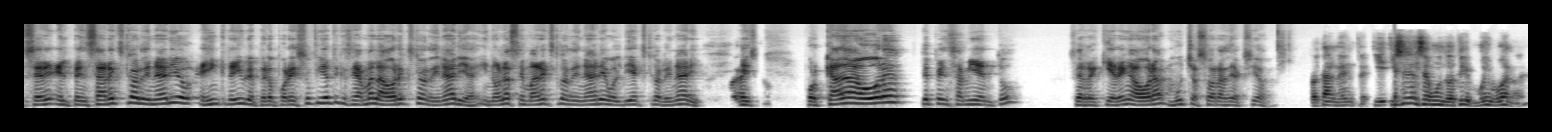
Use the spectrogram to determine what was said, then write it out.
ser, el pensar extraordinario es increíble, pero por eso fíjate que se llama la hora extraordinaria y no la semana extraordinaria o el día extraordinario. por cada hora de pensamiento se requieren ahora muchas horas de acción. Totalmente. Y, ese es el segundo tip, muy bueno. ¿eh?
